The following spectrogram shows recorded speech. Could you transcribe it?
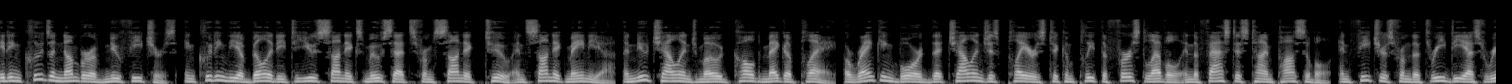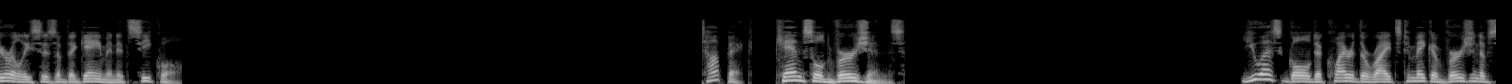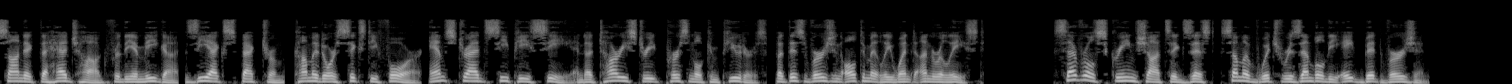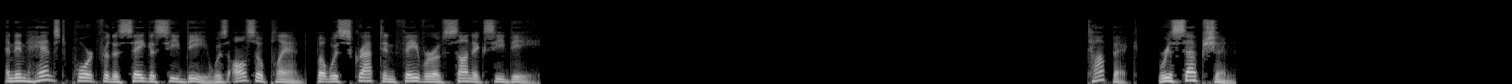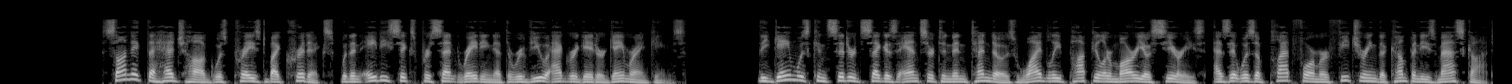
It includes a number of new features, including the ability to use Sonic's movesets from Sonic 2 and Sonic Mania, a new challenge mode called Mega Play, a ranking board that challenges players to complete the first level in the fastest time possible, and features from the 3DS re-releases of the game and its sequel. Cancelled versions US Gold acquired the rights to make a version of Sonic the Hedgehog for the Amiga, ZX Spectrum, Commodore 64, Amstrad CPC and Atari ST personal computers, but this version ultimately went unreleased. Several screenshots exist, some of which resemble the 8-bit version. An enhanced port for the Sega CD was also planned, but was scrapped in favor of Sonic CD. Reception Sonic the Hedgehog was praised by critics, with an 86% rating at the review aggregator GameRankings. The game was considered Sega's answer to Nintendo's widely popular Mario series, as it was a platformer featuring the company's mascot.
